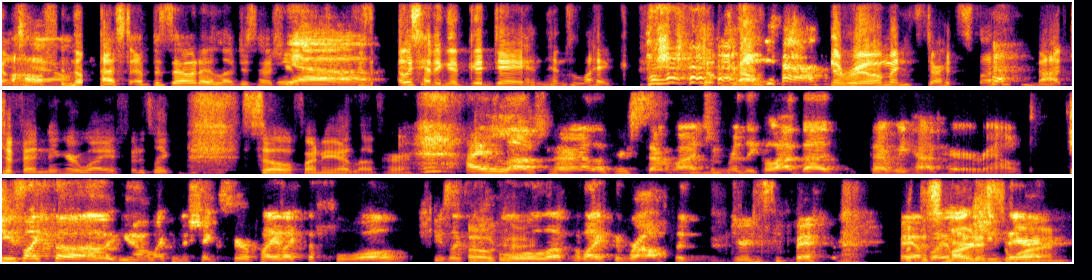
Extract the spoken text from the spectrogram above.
off in the last episode. I love just how she Yeah. like, I was having a good day and then like yeah. the room and starts like not defending her wife. And it's like so funny. I love her. I love her. I love her so much. I'm Mhm. really glad that that we had her around. She's like the, you know, like in the Shakespeare play, like the fool. She's like the Oh, okay. fool of like the Ralph and Drew's fa- family. But the Like, smartest there- one.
